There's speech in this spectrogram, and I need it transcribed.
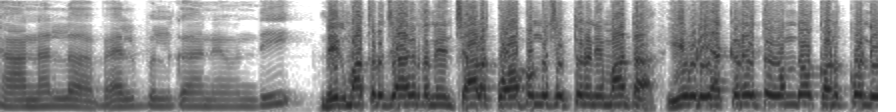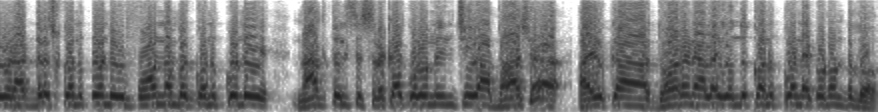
ఛానల్లో అవైలబుల్గానే ఉంది. నీకు మాత్రం జాగ్రత్త నేను చాలా కోపంగా చెప్తున్నాను మాట. ఈవిడ ఎక్కడైతే ఉందో కనుక్కోండి ఈవిడ అడ్రస్ కనుక్కోండి ఫోన్ నెంబర్ కనుక్కోండి. నాకు తెలిసి శ్రీకాకుళం నుంచి ఆ భాష ఆ యొక్క ధోరణి అలాగే ఉంది కనుక్కోండి ఎక్కడ ఉంటుందో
